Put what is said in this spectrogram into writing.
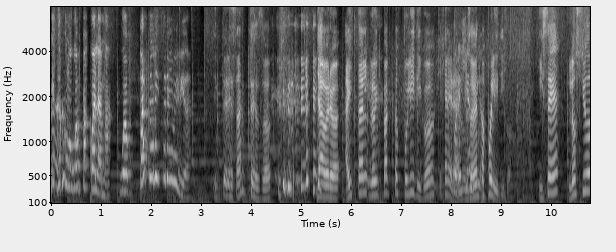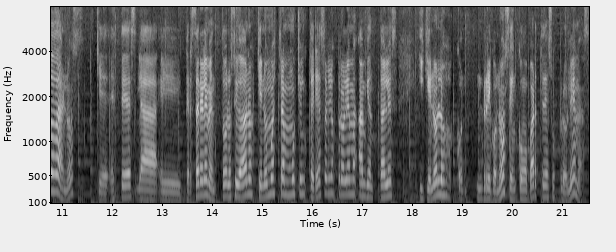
esto es como Juan Pascualama. parte de la historia de mi vida. Interesante eso. ya, pero ahí están los impactos políticos que generan, los eventos políticos. Y sé, los ciudadanos que este es el tercer elemento, los ciudadanos que no muestran mucho interés en los problemas ambientales y que no los reconocen como parte de sus problemas,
